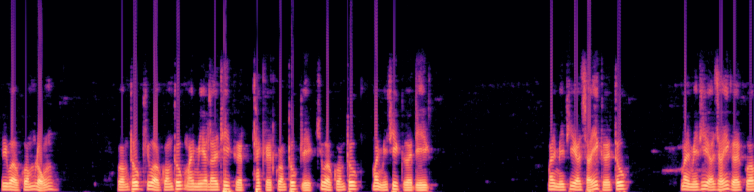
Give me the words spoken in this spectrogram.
คือว่าความหลง ความทุกข์คิดว่าความทุกข์ไม่มีอะไรที่เกิดให้เกิดความทุกข์อีกคิดว่าความทุกข์ไม่มีที่เกิดอีก ไม่มีที่อาศัยเกิดทุกข์ไม่มีที่อาศัยเกิดความ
